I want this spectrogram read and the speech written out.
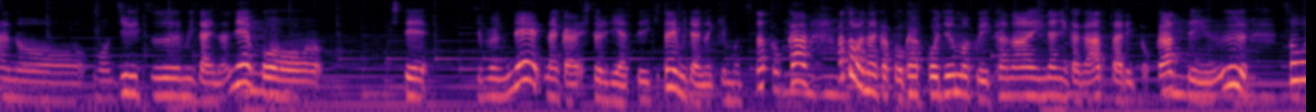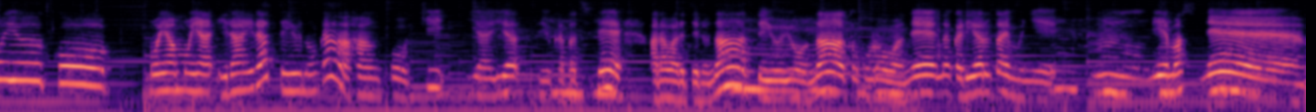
あのもう自立みたいなね、うん。こうして自分でなんか一人でやっていきたいみたいな気持ちだとか、あとはなんかこう学校でうまくいかない何かがあったりとかっていう、そういうこうモヤモヤイライラっていうのが反抗期いやいやっていう形で現れてるなっていうようなところはねなんかリアルタイムに、うん、見えますね。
